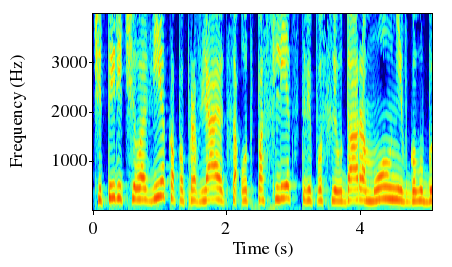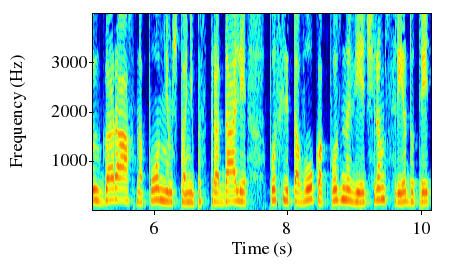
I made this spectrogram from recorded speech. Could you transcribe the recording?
Четыре человека поправляются от последствий после удара молнии в Голубых горах. Напомним, что они пострадали после того, как поздно вечером в среду 3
